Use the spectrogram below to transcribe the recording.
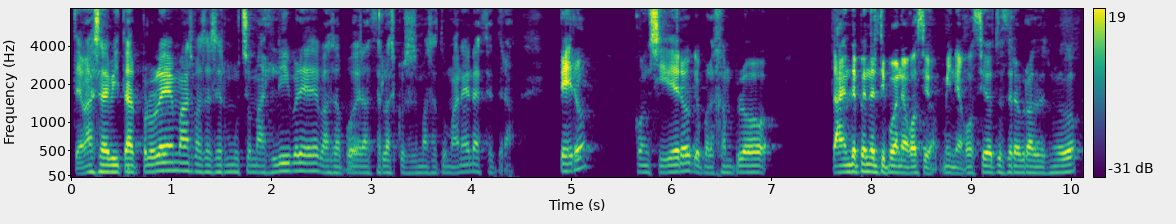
te vas a evitar problemas, vas a ser mucho más libre, vas a poder hacer las cosas más a tu manera, etc. Pero considero que, por ejemplo, también depende del tipo de negocio. Mi negocio de tu cerebro al desnudo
